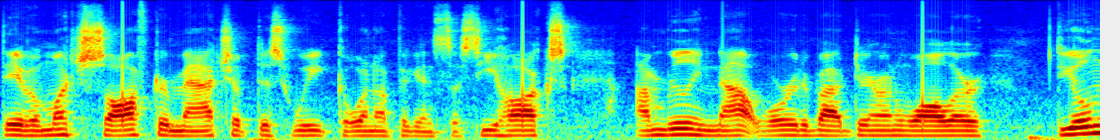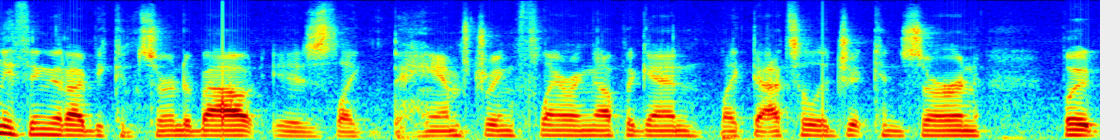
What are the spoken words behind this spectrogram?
They have a much softer matchup this week going up against the Seahawks. I'm really not worried about Darren Waller. The only thing that I'd be concerned about is like the hamstring flaring up again. Like that's a legit concern. But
